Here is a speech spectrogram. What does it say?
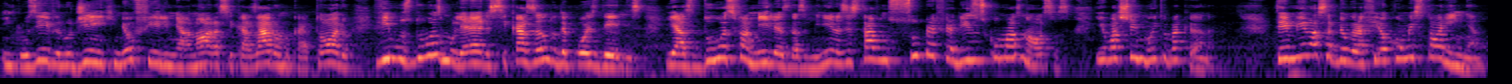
Inclusive, no dia em que meu filho e minha nora se casaram no cartório, vimos duas mulheres se casando depois deles e as duas famílias das meninas estavam super felizes como as nossas. E eu achei muito bacana. Termino essa biografia com uma historinha.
